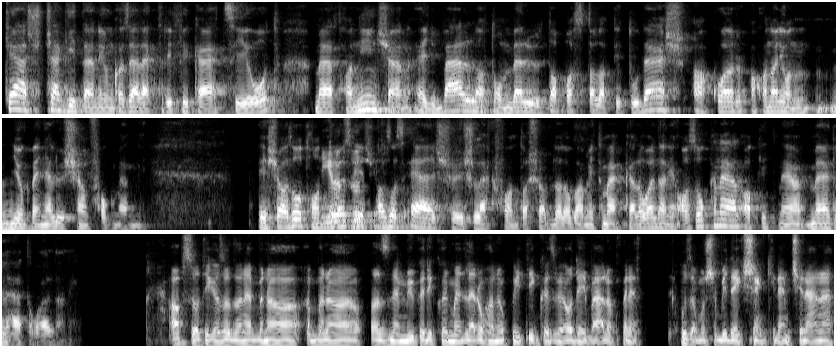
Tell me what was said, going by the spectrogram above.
kell segítenünk az elektrifikációt, mert ha nincsen egy vállalaton belül tapasztalati tudás, akkor, akkor nagyon nyögvenyelősen fog menni. És az otthon Igen, töltés az az első és legfontosabb dolog, amit meg kell oldani azoknál, akiknél meg lehet oldani. Abszolút igazad van ebben, a, ebben a, az nem működik, hogy majd lerohanok meeting közben odébálok, mert húzamosabb ideig senki nem csinálná.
